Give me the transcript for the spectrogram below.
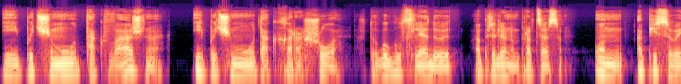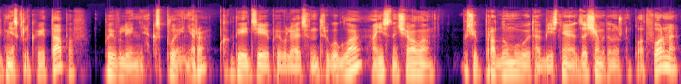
и почему так важно и почему так хорошо, что Google следует определенным процессам. Он описывает несколько этапов появления explainer а, когда идея появляется внутри Гугла. Они сначала вообще продумывают, объясняют, зачем это нужно платформе,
